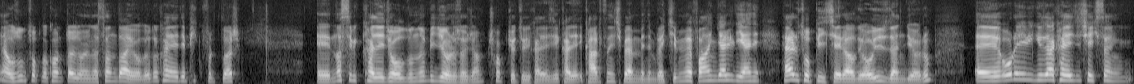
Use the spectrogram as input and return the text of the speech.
Yani uzun topla kontrol oynasan daha iyi olurdu. Kalede Pickford var. E, nasıl bir kaleci olduğunu biliyoruz hocam. Çok kötü bir kaleci. Kale, kartını hiç beğenmedim. Rakibime falan geldi yani her topu içeri alıyor. O yüzden diyorum. E, oraya bir güzel kaleci çeksen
